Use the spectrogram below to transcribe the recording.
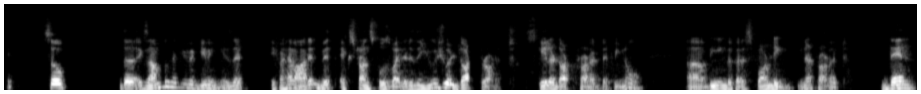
Okay, so the example that we were giving is that if I have Rn with x transpose y, that is the usual dot product, scalar dot product that we know, uh, being the corresponding inner product, then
